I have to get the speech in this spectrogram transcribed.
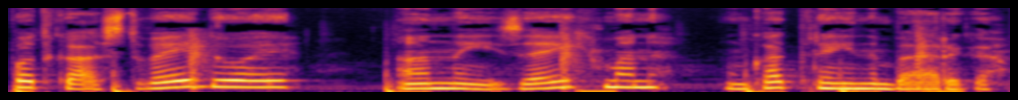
Podkāstu veidoja Anna Zeikmane un Katrīna Berga.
